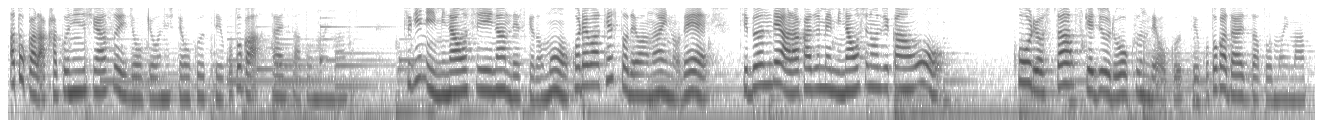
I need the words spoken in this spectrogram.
後から確認しやすい状況にしておくっていうことが大事だと思います。次に見直しなんですけどもこれはテストではないので自分であらかじめ見直しの時間を考慮したスケジュールを組んでおくっていうことが大事だと思います。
